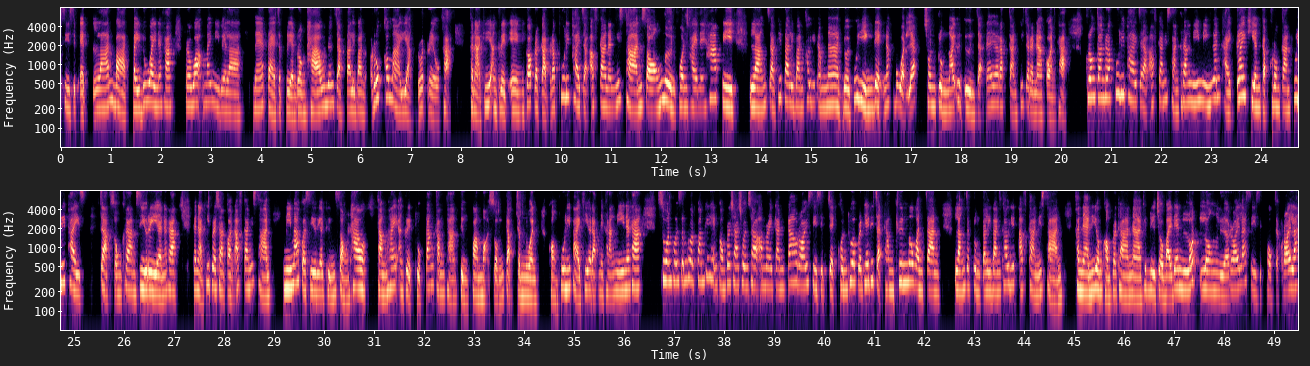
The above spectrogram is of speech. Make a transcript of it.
5,641 ล้านบาทไปด้วยนะคะ เพราะว่าไม่มีเวลาแม้แต่จะเปลี่ยนรองเท้า เนื่องจากตาลิบันรุกเข้ามาอย่างรวดเร็วค่ะ ขณะที่อังกฤษเองก็ประกาศรับผู้ลี้ภัยจากอัฟกานิสถาน 20,000 คนภายใน 5 ปี หลังจากที่ตาลิบันเข้ายึดอำนาจ โดยผู้หญิงเด็กนักบวชและชนกลุ่มน้อยอื่นๆ จะได้รับการพิจารณาก่อนค่ะ โครงการรับผู้ลี้ภัยจากอัฟกานิสถานครั้งนี้มีเงื่อนไขใกล้เคียงกับโครงการผู้ลี้ภัย จากสงครามซีเรียนะคะ ขณะที่ประชากรอัฟกานิสถานมีมากกว่าซีเรียถึง 2 เท่าทำให้อังกฤษถูกตั้งคำถามถึงความเหมาะสมกับจำนวนของผู้ลี้ภัยที่รับในครั้งนี้นะคะ ส่วนผลสำรวจความคิดเห็นของประชาชนชาวอเมริกัน 947 คนทั่วประเทศที่จัดทำขึ้นเมื่อวันจันทร์ หลังจากกลุ่มตาลิบันเข้ายึดอัฟกานิสถาน คะแนนนิยมของประธานาธิบดีโจไบเดนลดลงเหลือร้อยละ 46 จากร้อยละ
